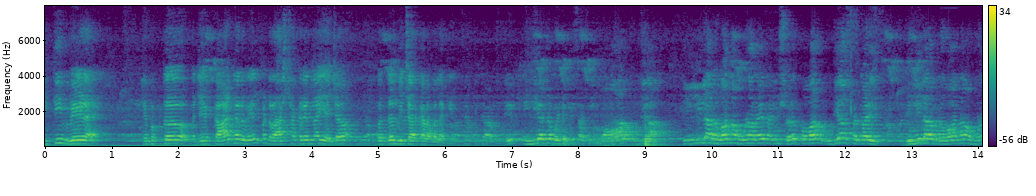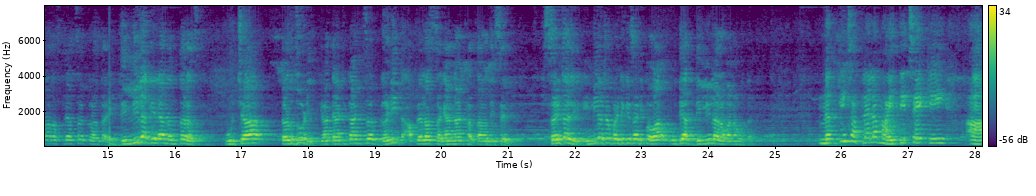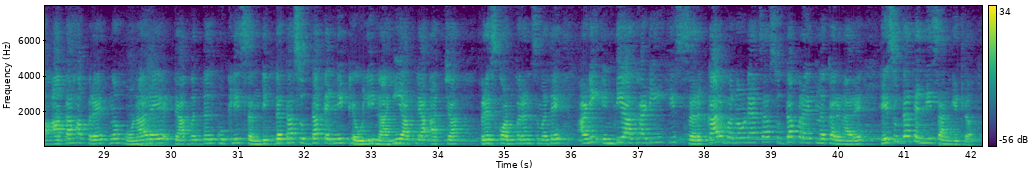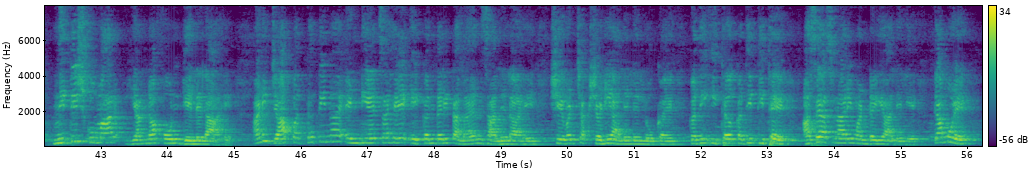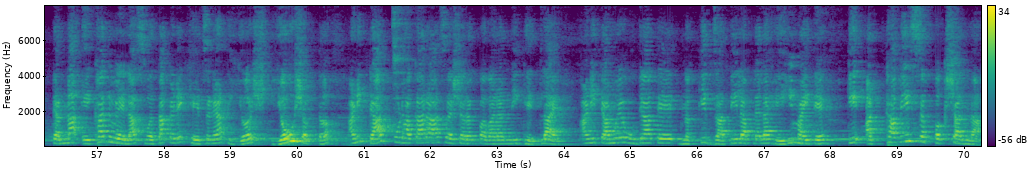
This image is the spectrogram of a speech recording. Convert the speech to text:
किती वेळ आहे? हे फक्त म्हणजे काळ ठरवेल पण राज ठाकरेंना याच्याबद्दल विचार करावा लागेल. इंडियाच्या बैठकीसाठी पवार उद्या. दिल्लीला रवाना होणार आहेत आणि शरद पवार उद्या सकाळी दिल्लीला रवाना होणार असल्याचं कळत आहे दिल्लीला गेल्यानंतरच पुढच्या तडजोडी किंवा त्या ठिकाणचं गणित आपल्याला सगळ्यांना ठरताना दिसेल. सरिताजी इंडियाच्या बैठकीसाठी पवार उद्या दिल्लीला रवाना होतात. नक्कीच आपल्याला माहितीच आहे की आता हा प्रयत्न होणार आहे. त्याबद्दल कुठली संदिग्धता सुद्धा त्यांनी ठेवली नाही आपल्या आजच्या प्रेस कॉन्फरन्समध्ये आणि इंडिया आघाडी ही सरकार बनवण्याचा सुद्धा प्रयत्न करणार आहे हे सुद्धा त्यांनी सांगितलं. नितीश कुमार यांना फोन गेलेला आहे. आणि ज्या पद्धतीनं एनडीएचं हे एकंदरीत अलायन्स झालेलं आहे शेवटच्या क्षणी आलेले लोक आहे कधी इथं कधी तिथे असे असणारी मंडळी आलेली आहे. त्यामुळे त्यांना एखाद वेळेला स्वतःकडे खेचण्यात यश येऊ शकतं. आणि त्यात पुढाकार आज शरद पवारांनी घेतलाय. आणि त्यामुळे उद्या ते नक्कीच जातील. आपल्याला हेही माहिती आहे की अठ्ठावीस पक्षांना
